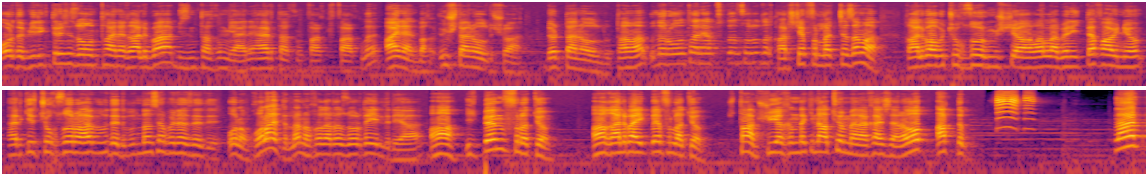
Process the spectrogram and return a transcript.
Orada biriktireceğiz 10 tane galiba bizim takım yani her takım farklı farklı. Aynen bak 3 tane oldu şu an. 4 tane oldu. Tamam. Bunları 10 tane yaptıktan sonra da karşıya fırlatacağız ama galiba bu çok zormuş ya. Vallahi ben ilk defa oynuyorum. Herkes çok zor abi bu dedi. Bunu nasıl yapacağız dedi. Oğlum kolaydır lan o kadar da zor değildir ya. Aha ilk ben mi fırlatıyorum? Aha galiba ilk ben fırlatıyorum. Tamam şu yakındakini atıyorum ben arkadaşlar. Hop attım. Lan.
